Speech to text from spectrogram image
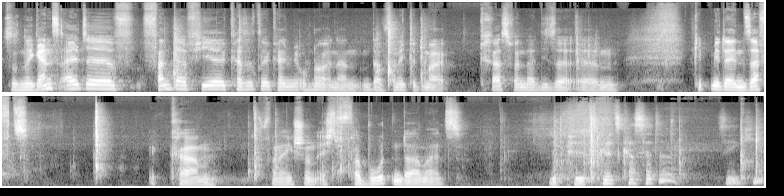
So eine ganz alte Fanta 4 Kassette kann ich mir auch noch erinnern. Und da fand ich das mal krass, wenn da dieser ähm, Gib mir deinen Saft kam. Fand ich schon echt verboten damals. Eine Pilzpilz-Kassette? Sehe ich hier.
